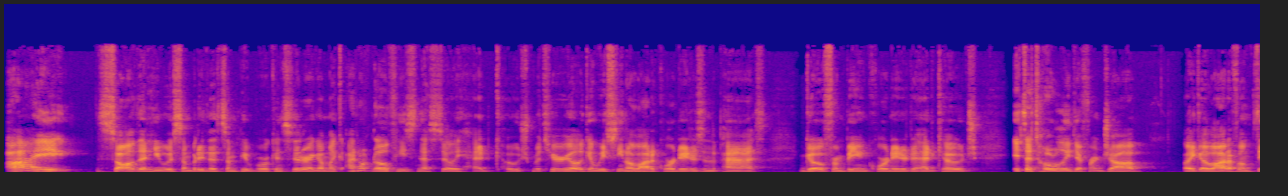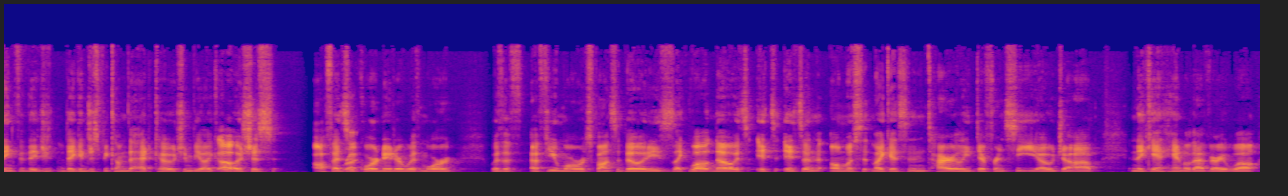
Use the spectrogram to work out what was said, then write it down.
I saw that he was somebody that some people were considering. I'm like, I don't know if he's necessarily head coach material. Again, we've seen mm-hmm. a lot of coordinators in the past go from being coordinator to head coach. It's a totally different job. Like a lot of them think that they they can just become the head coach and be like, oh, it's just offensive right. coordinator with more with a, a, few more responsibilities. It's like, well, no, it's it's it's an almost like it's an entirely different CEO job, and they can't handle that very well.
